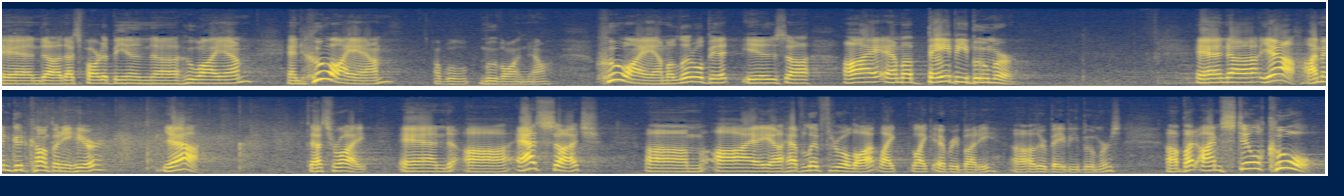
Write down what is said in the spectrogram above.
and uh, that's part of being uh, who I am. And who I am, I will move on now. Who I am a little bit is uh, I am a baby boomer. And uh, yeah, I'm in good company here. Yeah, that's right. And uh, as such, um, I uh, have lived through a lot, like, like everybody, other baby boomers, but I'm still cool.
